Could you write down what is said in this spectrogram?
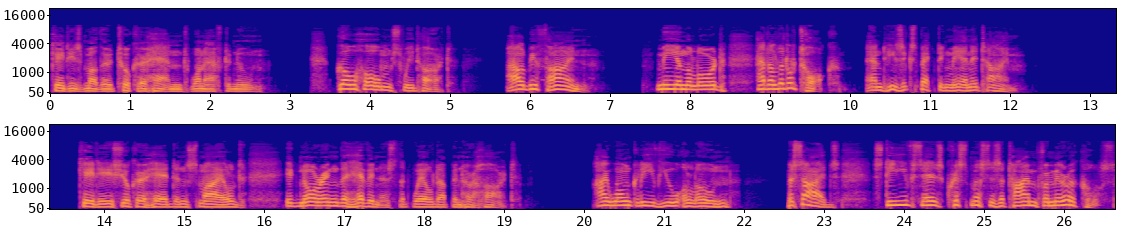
Katie's mother took her hand one afternoon. Go home, sweetheart. I'll be fine. Me and the Lord had a little talk, and he's expecting me any time. Katie shook her head and smiled, ignoring the heaviness that welled up in her heart. I won't leave you alone. Besides, Steve says Christmas is a time for miracles.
